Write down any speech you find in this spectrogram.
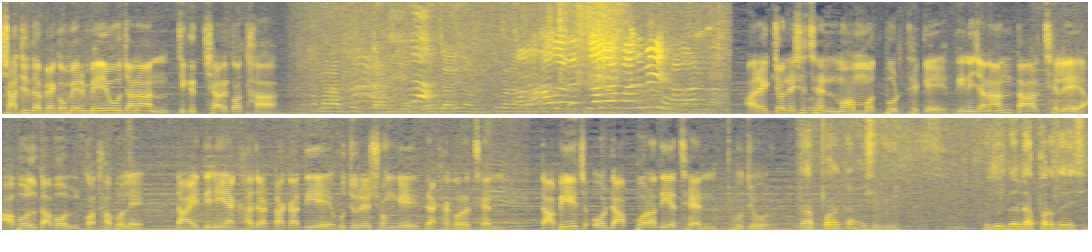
সাজিদা বেগমের মেয়েও জানান চিকিৎসার কথা। আমার আব্বুর দাম যাই আমি তো আরেকজন এসেছেন মোহাম্মদপুর থেকে। তিনি জানান তার ছেলে আবল তাবল কথা বলে। তাই তিনি এক হাজার টাকা দিয়ে হুজুরের সঙ্গে দেখা করেছেন। তাবিজ ও ডাব পরা দিয়েছেন হুজুর। ডাব পড়াটা আইসি দিকে হুজুর দা ডাব পড়াতে আইসি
